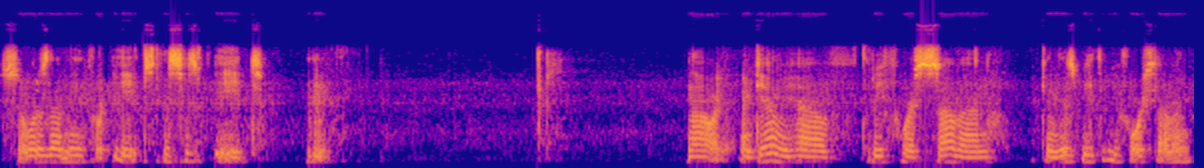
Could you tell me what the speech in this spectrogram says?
So what does that mean for 8? This is 8. Hmm. Now, again, we have 3, 4, 7. Can this be 3, 4, 7?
